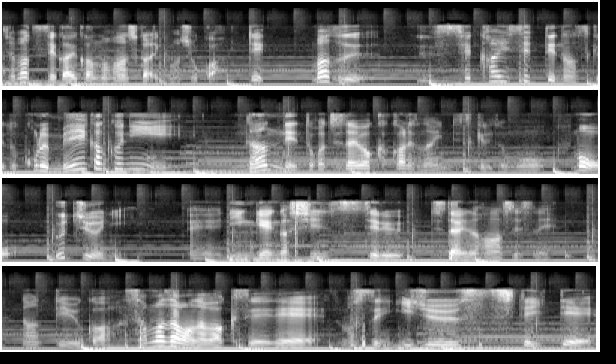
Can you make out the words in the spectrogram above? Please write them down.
じゃあまず世界観の話からいきましょうか。で、まず、世界設定なんですけど、これ明確に何年とか時代は書かれてないんですけれども、もう宇宙に、えー人間が進出してる時代の話ですね。なんていうか、様々な惑星でもうすでに移住していて、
